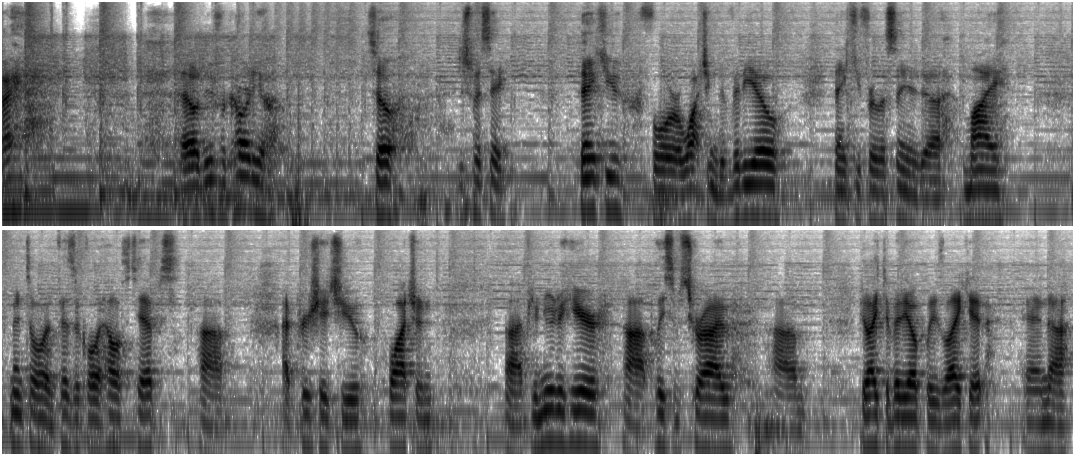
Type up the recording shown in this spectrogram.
All right, that'll do for cardio. So, just want to say thank you for watching the video. Thank you for listening to my mental and physical health tips. Uh, I appreciate you watching. Uh, if you're new to here, uh, please subscribe. Um, if you like the video, please like it. And uh,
